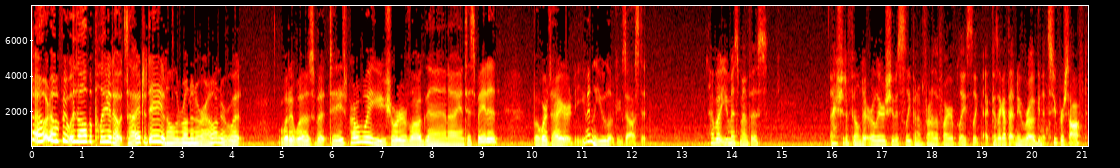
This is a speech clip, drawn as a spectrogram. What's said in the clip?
don't know if it was all the playing outside today and all the running around or what what it was, but today's probably a shorter vlog than I anticipated. But we're tired. Even you look exhausted. How about you, Miss Memphis? I should have filmed it earlier. She was sleeping in front of the fireplace, like, because I got that new rug and it's super soft.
